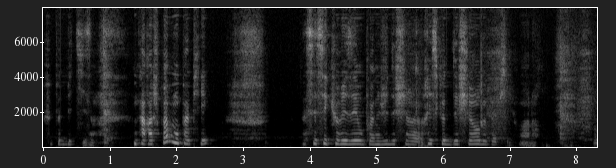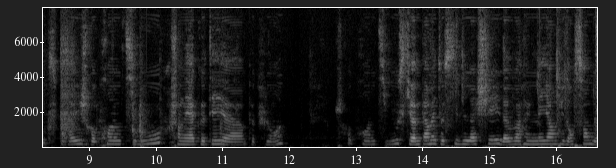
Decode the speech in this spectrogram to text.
fais pas de bêtises. N'arrache pas mon papier. Assez sécurisé au point de vue risque de déchirure de papier. Voilà. Donc pareil, je reprends un petit bout, j'en ai à côté euh, un peu plus loin. Je reprends un petit bout, ce qui va me permettre aussi de lâcher et d'avoir une meilleure vue d'ensemble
